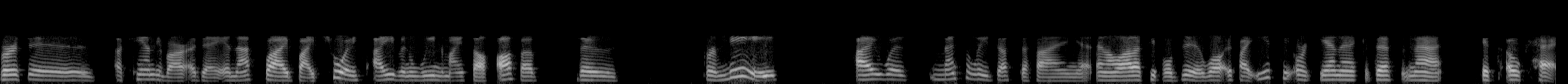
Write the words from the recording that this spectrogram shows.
versus a candy bar a day, and that's why by choice I even weaned myself off of those. For me, I was mentally justifying it, and a lot of people do. Well, if I eat the organic this and that, it's okay.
